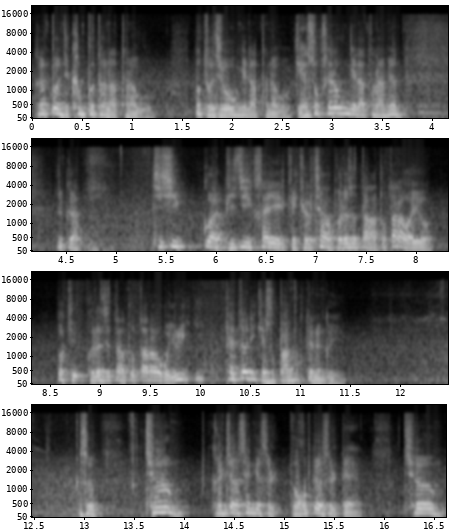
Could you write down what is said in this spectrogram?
그럼 또 이제 컴퓨터가 나타나고 또 더 좋은 게 나타나고 계속 새로운 게 나타나면 그러니까 지식과 비지식 사이에 이렇게 격차가 벌어졌다가 또 따라와요. 또 벌어졌다가 또 따라오고 이 패턴이 계속 반복되는 거예요. 그래서 처음 글자가 생겼을, 보급되었을 때, 처음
